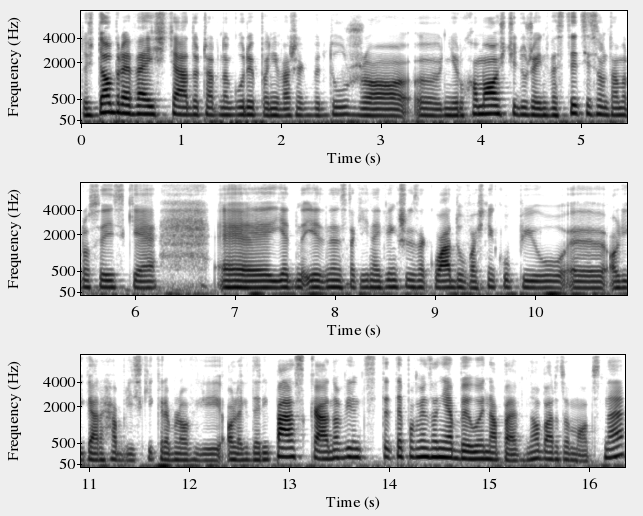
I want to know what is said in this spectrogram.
dość dobre wejścia do Czarnogóry, ponieważ jakby dużo nieruchomości, duże inwestycje są tam rosyjskie. E, jeden z takich największych zakładów właśnie kupił e, oligarcha bliski Kremlowi Oleg Deripaska, no więc te, te powiązania były na pewno bardzo mocne.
